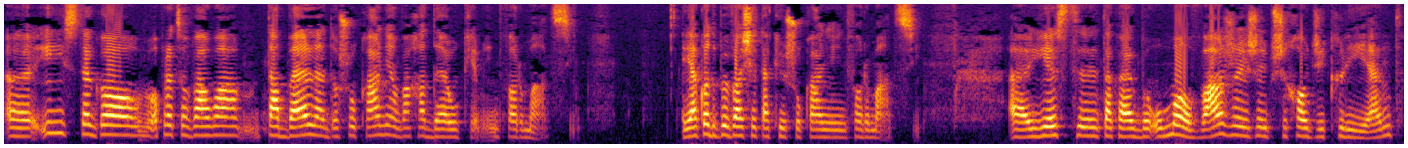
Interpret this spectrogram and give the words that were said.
E, I z tego opracowała tabelę do szukania wahadełkiem informacji. Jak odbywa się takie szukanie informacji? E, Jest y, taka jakby umowa, że jeżeli przychodzi klient,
